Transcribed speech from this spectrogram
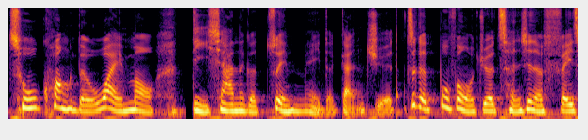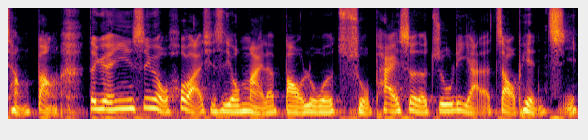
粗犷的外貌底下那个最美的感觉。这个部分我觉得呈现得非常棒的原因，是因为我后来其实有买了保罗所拍摄的茱莉亚的照片集。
